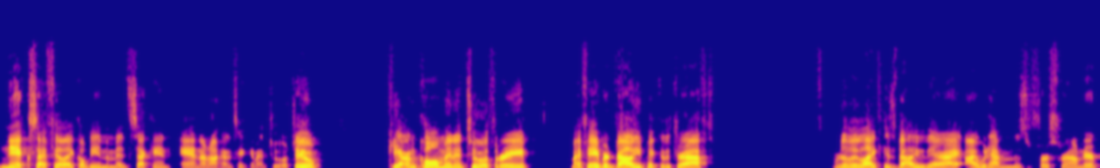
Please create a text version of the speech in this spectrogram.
Nix, I feel like he'll be in the mid second, and I'm not going to take him at 202. Keon Coleman at 203, my favorite value pick of the draft. Really like his value there. I, I would have him as a first rounder.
